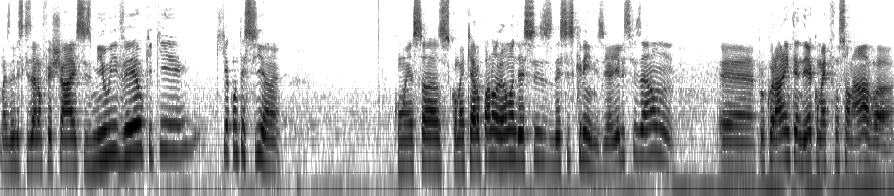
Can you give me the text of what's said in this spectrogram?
mas eles quiseram fechar esses mil e ver o que, que, que acontecia, né? Com essas, como é que era o panorama desses, desses crimes. E aí eles fizeram, é, procuraram entender como é que funcionava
